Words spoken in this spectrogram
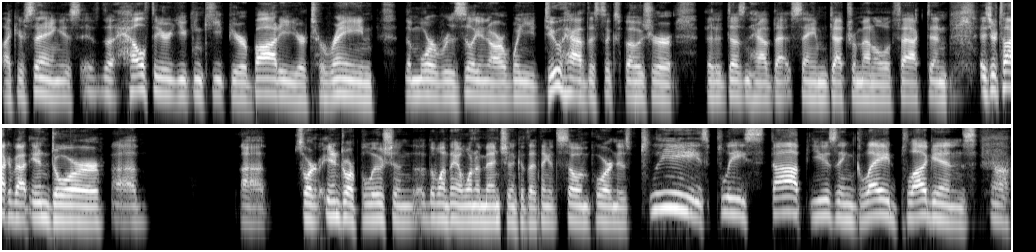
like you're saying, is, the healthier you can keep your body, your terrain, the more resilient are when you do have this exposure, that it doesn't have that same detrimental effect. And as you're talking about indoor, uh, uh, sort of indoor pollution, the one thing I want to mention because I think it's so important is please, please stop using Glade plugins. Oh.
